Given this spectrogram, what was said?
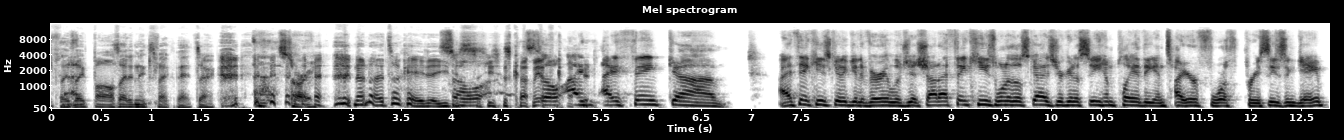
Played uh, like balls. I didn't expect that. Sorry. sorry. no, no, it's okay. You so, just, you just So I, I think, uh, I think he's going to get a very legit shot. I think he's one of those guys you're going to see him play the entire fourth preseason game,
